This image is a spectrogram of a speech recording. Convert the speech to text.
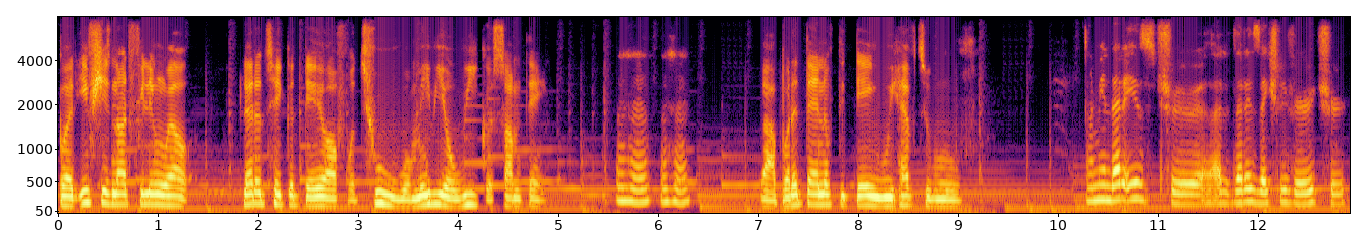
But if she's not feeling well, let her take a day off or two or maybe a week or something. Mm-hmm, mm-hmm. Yeah, but at the end of the day, we have to move. I mean, that is true. That, that is actually very true.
